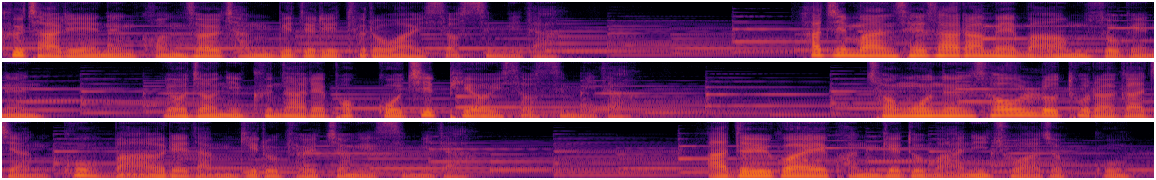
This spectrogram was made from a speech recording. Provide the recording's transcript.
그 자리에는 건설 장비들이 들어와 있었습니다. 하지만 세 사람의 마음 속에는 여전히 그날의 벚꽃이 피어 있었습니다. 정호는 서울로 돌아가지 않고 마을에 남기로 결정했습니다. 아들과의 관계도 많이 좋아졌고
